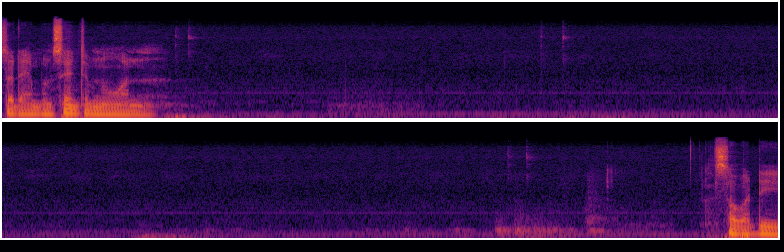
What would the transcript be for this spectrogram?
แสดงบนเส้นจำนวน สวัสดี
